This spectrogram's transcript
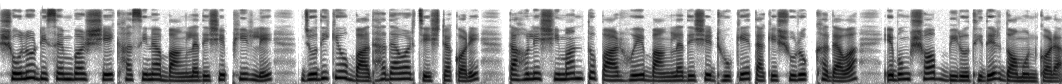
১৬ ডিসেম্বর শেখ হাসিনা বাংলাদেশে ফিরলে যদি কেউ বাধা দেওয়ার চেষ্টা করে, তাহলে সীমান্ত পার হয়ে বাংলাদেশে ঢুকে তাকে সুরক্ষা দেওয়া এবং সব বিরোধীদের দমন করা।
